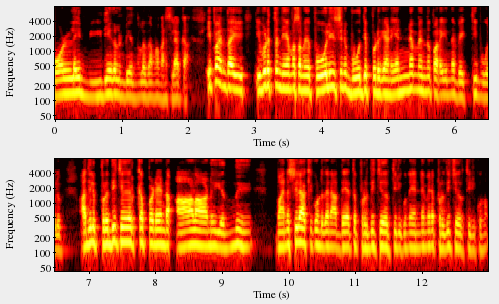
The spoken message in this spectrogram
ഓൺലൈൻ മീഡിയകളുണ്ട് എന്നുള്ളത് നമ്മൾ മനസ്സിലാക്കാം ഇപ്പൊ എന്തായി? ഇവിടുത്തെ നിയമസമയത്ത് പോലീസിന് ബോധ്യപ്പെടുകയാണ് എൻ എം എന്ന് പറയുന്ന വ്യക്തി പോലും അതിൽ പ്രതി ചേർക്കപ്പെടേണ്ട ആളാണ് എന്ന് മനസ്സിലാക്കിക്കൊണ്ട് തന്നെ അദ്ദേഹത്തെ പ്രതി ചേർത്തിരിക്കുന്നു എൻ എമ്മിനെ പ്രതി ചേർത്തിരിക്കുന്നു.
